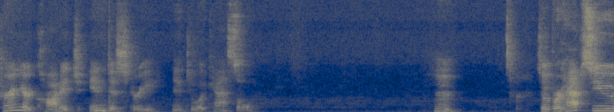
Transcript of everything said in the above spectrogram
Turn your cottage industry into a castle. Hmm. So perhaps you,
